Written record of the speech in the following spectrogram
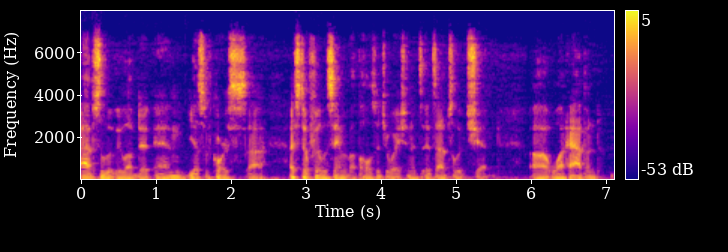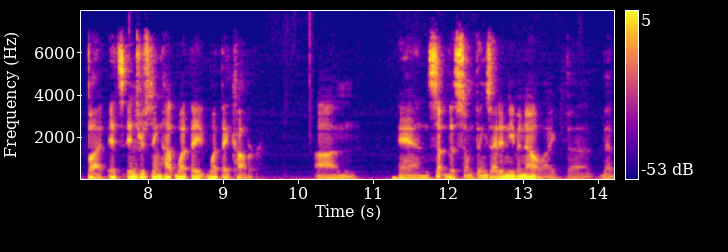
absolutely loved it, and yes, of course, uh, I still feel the same about the whole situation. It's it's absolute shit uh, what happened, but it's interesting how what they what they cover, um, and some there's some things I didn't even know. Like the, that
